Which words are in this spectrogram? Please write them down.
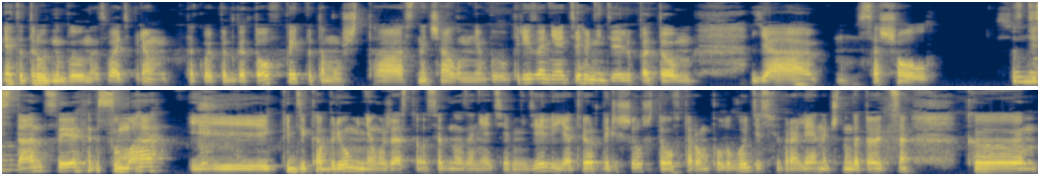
Это трудно было назвать прям такой подготовкой, потому что сначала у меня было три занятия в неделю, потом я сошел с, с дистанции, с ума, и к декабрю у меня уже осталось одно занятие в неделю. Я твердо решил, что во втором полугодии с февраля я начну готовиться к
